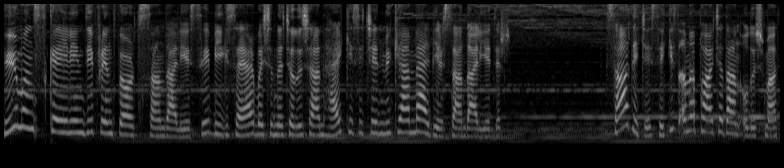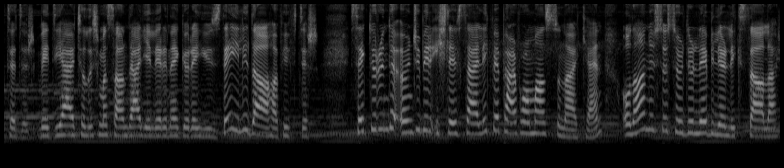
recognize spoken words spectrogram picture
Human Scale'in Different World sandalyesi bilgisayar başında çalışan herkes için mükemmel bir sandalyedir. Sadece 8 ana parçadan oluşmaktadır ve diğer çalışma sandalyelerine göre %50 daha hafiftir. Sektöründe öncü bir işlevsellik ve performans sunarken olağanüstü sürdürülebilirlik sağlar.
